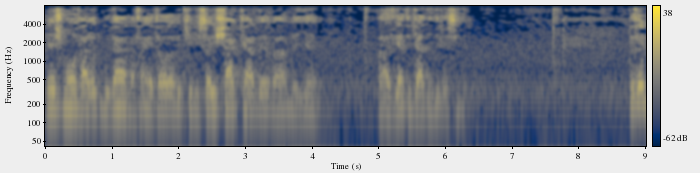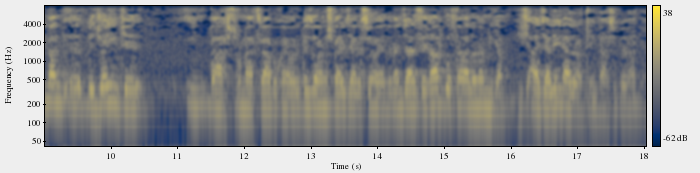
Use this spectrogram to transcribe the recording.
بهش معتقد بودن مثلا اعتقادات کلیسایی شک کرده و به یه وضعیت جدیدی رسیده. بذارید من به جای اینکه این بحث رو مطرح بکنم. و بذارمش برای جلسه آینده. من جلسه قبل گفتم الانم میگم. هیچ عجله ای ندارم که این بحث رو ببندم.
